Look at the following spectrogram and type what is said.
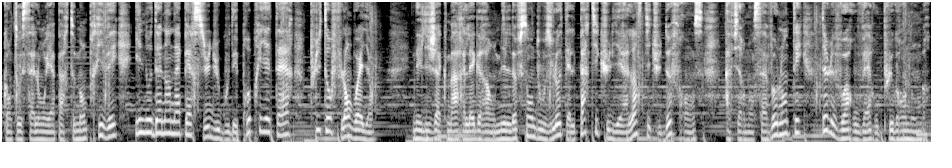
Quant aux salons et appartements privés, ils nous donnent un aperçu du goût des propriétaires plutôt flamboyants. Nelly Jacquemart lèguera en 1912 l'hôtel particulier à l'Institut de France, affirmant sa volonté de le voir ouvert au plus grand nombre.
